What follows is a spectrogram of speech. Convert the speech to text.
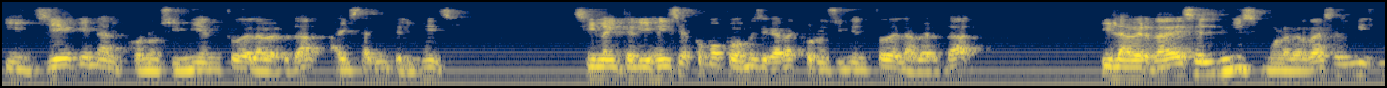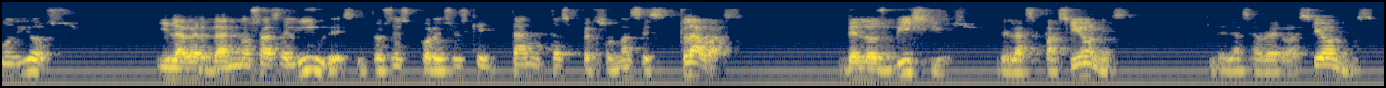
y lleguen al conocimiento de la verdad, ahí está la inteligencia. Sin la inteligencia, ¿cómo podemos llegar al conocimiento de la verdad? Y la verdad es el mismo, la verdad es el mismo Dios. y la verdad nos hace libres. Entonces, por eso es que hay tantas personas esclavas de los vicios, de las pasiones, de las aberraciones,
